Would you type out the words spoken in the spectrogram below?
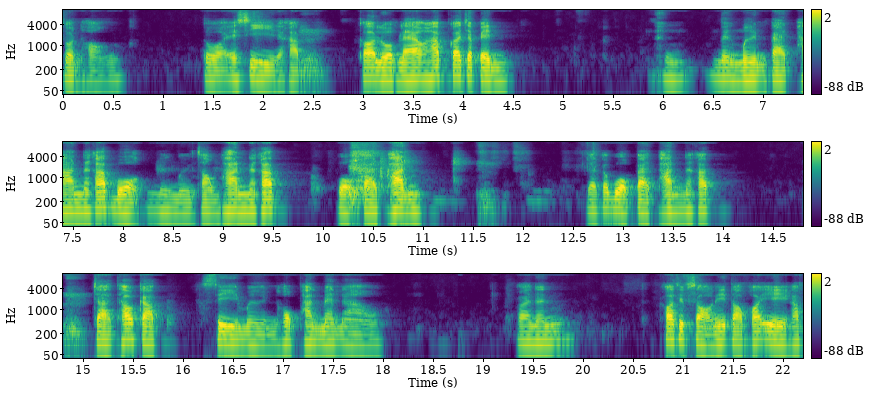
ส่วนของตัว SE นะครับ ก็รวมแล้วครับก็จะเป็นหนึ่งหมื่นแปดพันนะครับ บวกหนึ่งหมื่นสองพันนะครับ บวกแปดพันแล้วก็บวกแปดพันนะครับ จะเท่ากับสี่หมื่นหกพันแมนเอาเพราะนั้นข้อสิบสองนี้ตอบข้อ A ครับ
